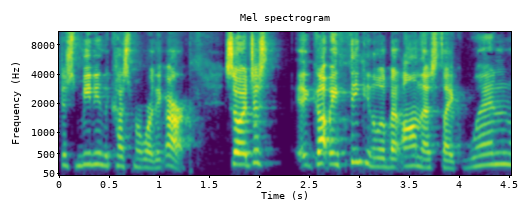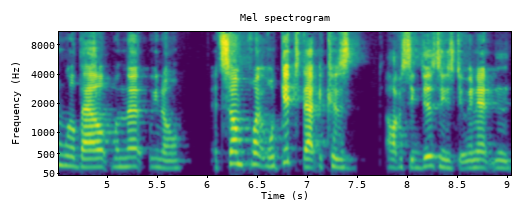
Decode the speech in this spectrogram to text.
just meeting the customer where they are. So it just it got me thinking a little bit on this, like when will that, when that, you know, at some point we'll get to that because obviously Disney's doing it and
